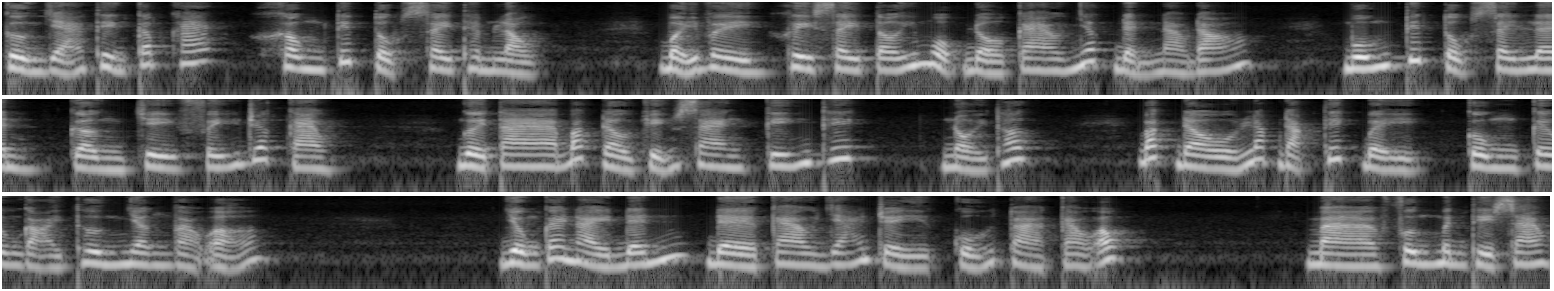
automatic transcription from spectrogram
Cường giả thiên cấp khác không tiếp tục xây thêm lầu, bởi vì khi xây tới một độ cao nhất định nào đó, muốn tiếp tục xây lên cần chi phí rất cao. Người ta bắt đầu chuyển sang kiến thiết, nội thất, bắt đầu lắp đặt thiết bị cùng kêu gọi thương nhân vào ở. Dùng cái này đến đề cao giá trị của tòa cao ốc. Mà Phương Minh thì sao?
